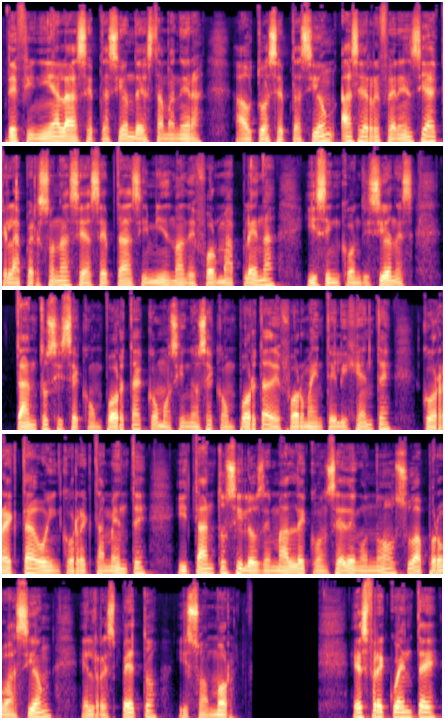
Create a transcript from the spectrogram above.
definía la aceptación de esta manera. Autoaceptación hace referencia a que la persona se acepta a sí misma de forma plena y sin condiciones, tanto si se comporta como si no se comporta de forma inteligente, correcta o incorrectamente, y tanto si los demás le conceden o no su aprobación, el respeto y su amor. Es frecuente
